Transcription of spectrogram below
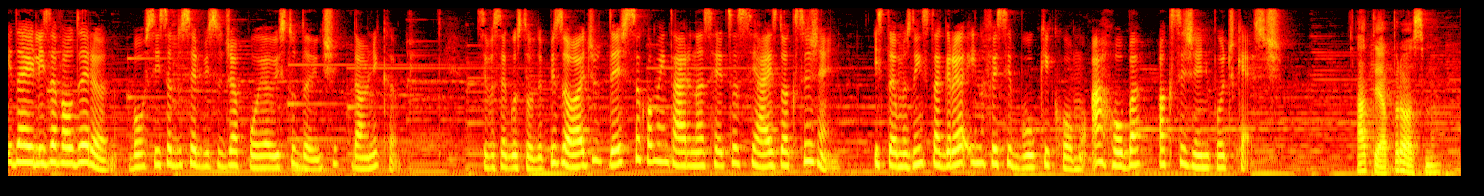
e da Elisa Valderano, bolsista do Serviço de Apoio ao Estudante da Unicamp. Se você gostou do episódio, deixe seu comentário nas redes sociais do Oxigênio. Estamos no Instagram e no Facebook como Oxigênio Podcast. Até a próxima!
